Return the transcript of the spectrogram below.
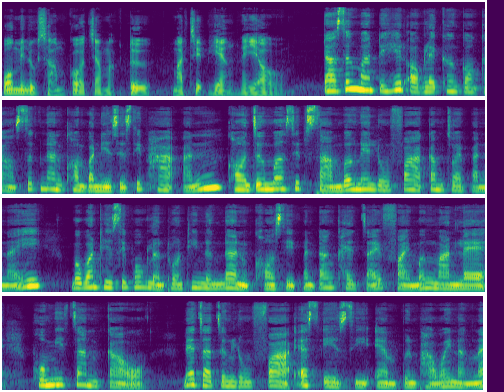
ป้อเมนลูกสามก็จากหมักตื้อมาเจ็บแหงในเยาดาวซึ่งมันได้เฮ็ดออกเลยเครื่องกองกลางซึกนั่นคอมพานี45อันของจึงเมือง13เมืองในลุมฟ้ากำจอยปันไหน เมื่อวันที่ 16เหลือนทนที่หนึ่งนั่นขอสีปันตั้งไข่ใจฝ่ายเมืองมานแลพมีจันเก่า แน่จะจึงลุมฟ้า SACM ปืนผาไว้หนังใน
